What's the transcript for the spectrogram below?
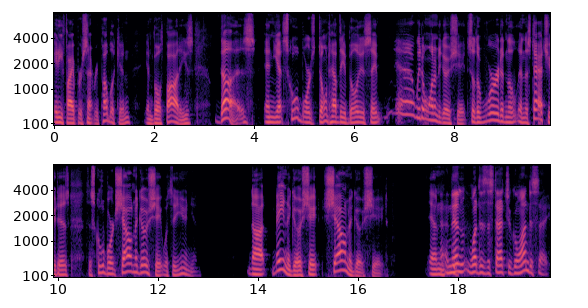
85% Republican in both bodies, does, and yet school boards don't have the ability to say, yeah, we don't want to negotiate. So the word in the in the statute is the school board shall negotiate with the union. Not may negotiate, shall negotiate. And, and then what does the statute go on to say?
